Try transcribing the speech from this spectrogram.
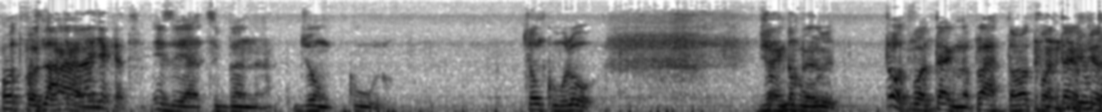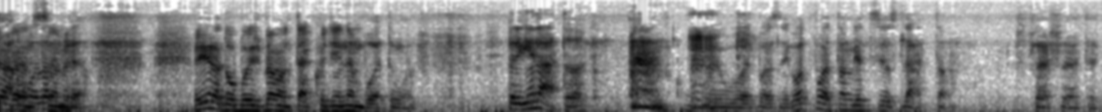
Ott volt a láttak a három. legyeket? Izé játszik benne. John Cool. John Kúró. John Tegnap előtt. Ott volt tegnap, láttam, ott volt tegnap, jött Miután velem holnap szembe. A híradóból is bemondták, hogy én nem voltam ott. Pedig én láttalak. Jó volt, bazd Ott voltam, Geci, azt láttam. Flash lehetett.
